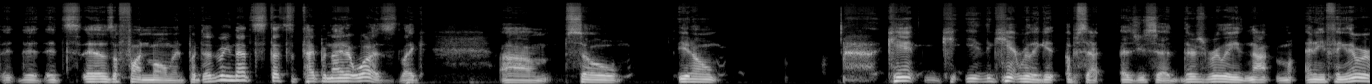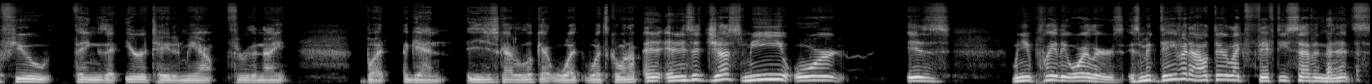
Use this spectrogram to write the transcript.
it, it, it's it was a fun moment. But I mean, that's that's the type of night it was. Like, um, so you know, can't you can't really get upset as you said. There's really not anything. There were a few things that irritated me out through the night, but again, you just got to look at what what's going up. And, and is it just me or is when you play the Oilers, is McDavid out there like 57 minutes?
